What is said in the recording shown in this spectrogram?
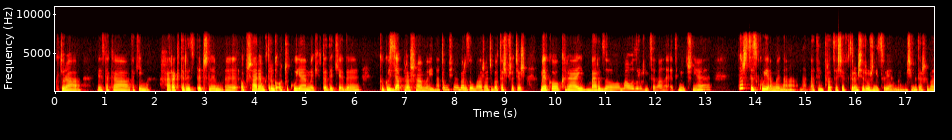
która jest taka, takim charakterystycznym e, obszarem, którego oczekujemy wtedy, kiedy kogoś zapraszamy. I na to musimy bardzo uważać, bo też przecież my, jako kraj bardzo mało zróżnicowany etnicznie, też zyskujemy na, na, na, tym procesie, w którym się różnicujemy. Musimy też chyba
